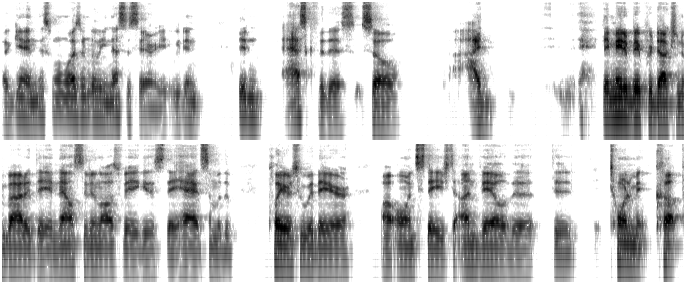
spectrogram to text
again, this one wasn't really necessary. We didn't didn't ask for this. So I they made a big production about it. They announced it in Las Vegas. They had some of the players who were there uh, on stage to unveil the the tournament cup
